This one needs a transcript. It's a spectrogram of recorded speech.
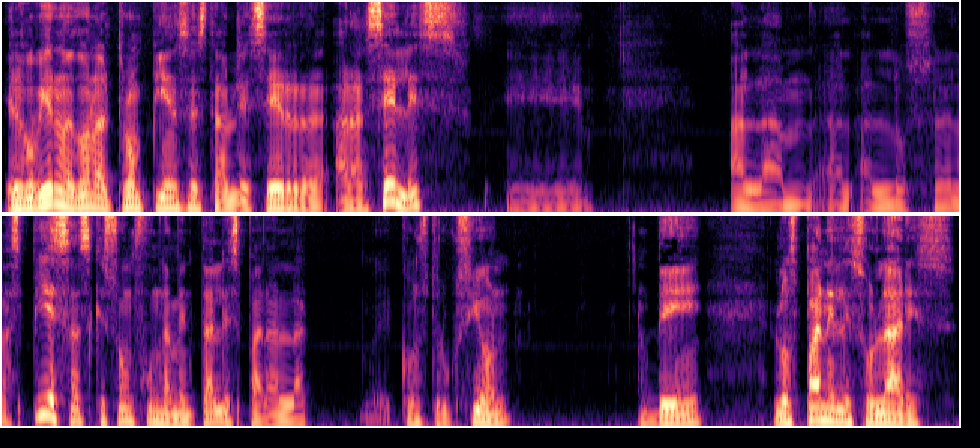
El gobierno de Donald Trump piensa establecer aranceles eh, a, a, las piezas que son fundamentales para la construcción de los paneles solares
